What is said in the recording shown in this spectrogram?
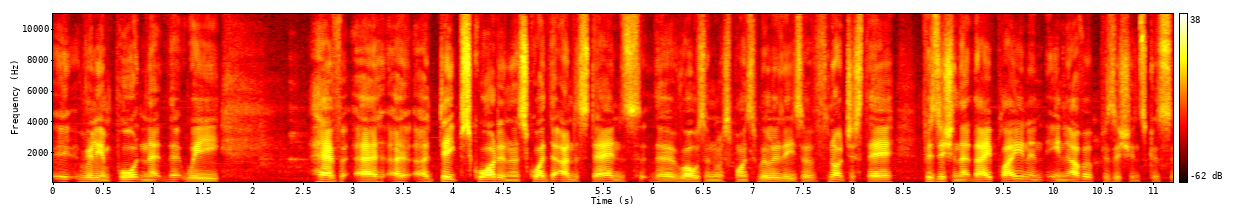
eh, really important that, that we have a, a, a, deep squad and a squad that understands the roles and responsibilities of not just their position that they play in, in, in other positions. Because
